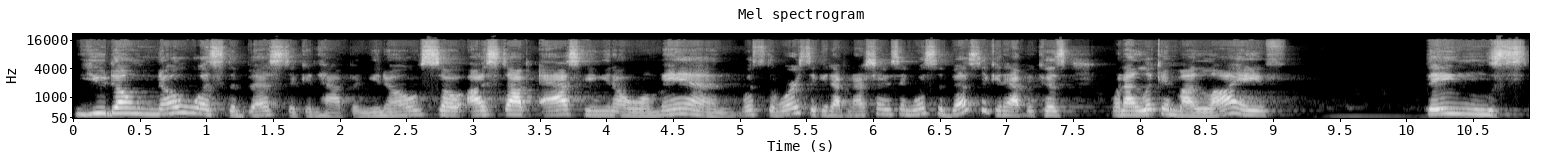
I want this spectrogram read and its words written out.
you don't know what's the best that can happen, you know? So I stopped asking, you know, well, man, what's the worst that could happen? I started saying, what's the best that could happen? Because when I look at my life, things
